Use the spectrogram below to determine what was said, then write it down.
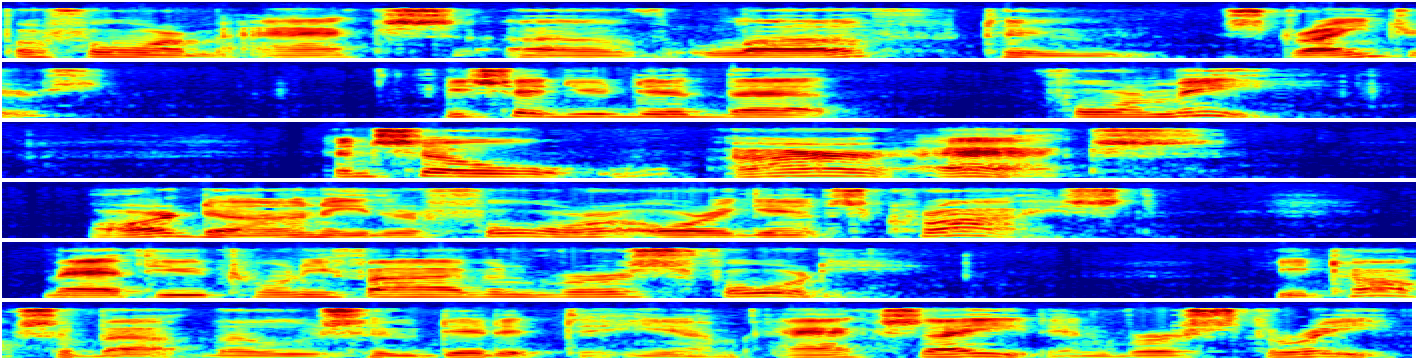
perform acts of love to strangers. He said, You did that for me. And so our acts are done either for or against Christ. Matthew 25 and verse 40. He talks about those who did it to him. Acts 8 and verse 3.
